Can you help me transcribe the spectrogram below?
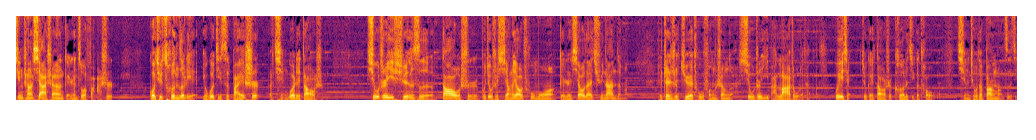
经常下山给人做法事。过去村子里有过几次白事，请过这道士。秀芝一寻思，道士不就是降妖除魔、给人消灾去难的吗？这真是绝处逢生啊！秀芝一把拉住了他，跪下就给道士磕了几个头，请求他帮帮自己。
